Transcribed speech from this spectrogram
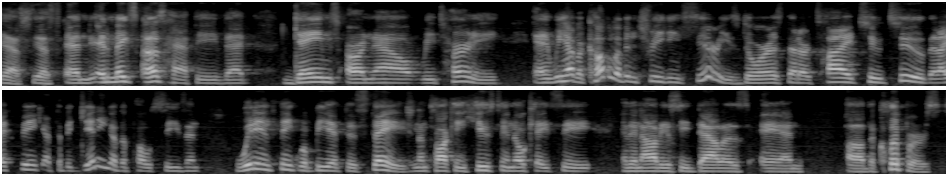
Yes, yes, and it makes us happy that games are now returning, and we have a couple of intriguing series, Doris, that are tied to two that I think at the beginning of the postseason we didn't think would be at this stage. And I'm talking Houston, OKC, and then obviously Dallas and uh, the Clippers.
